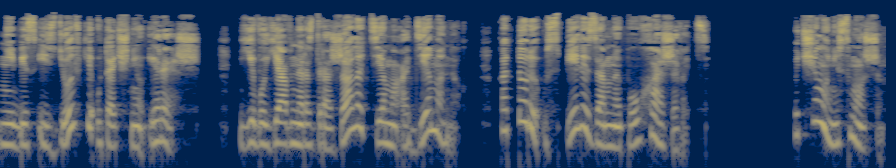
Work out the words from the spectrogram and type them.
Не без издевки уточнил Ирэш. Его явно раздражала тема о демонах, которые успели за мной поухаживать. «Почему не сможем?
